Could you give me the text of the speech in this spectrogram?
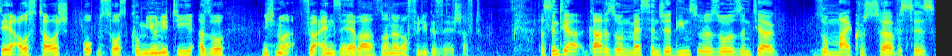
der Austausch, Open Source Community, also nicht nur für einen selber, sondern auch für die Gesellschaft. Das sind ja gerade so ein Messenger-Dienst oder so, sind ja so Microservices.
